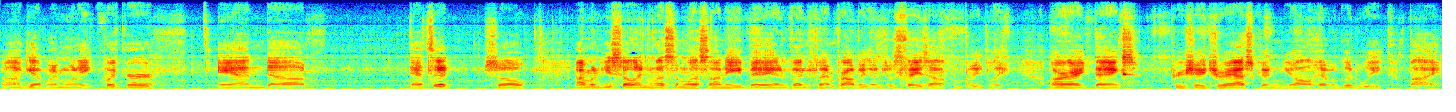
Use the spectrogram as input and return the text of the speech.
uh, get my money quicker, and uh, that's it. So I'm going to be selling less and less on eBay, and eventually I'm probably going to just phase out completely. All right, thanks. Appreciate your asking. Y'all have a good week. Bye.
